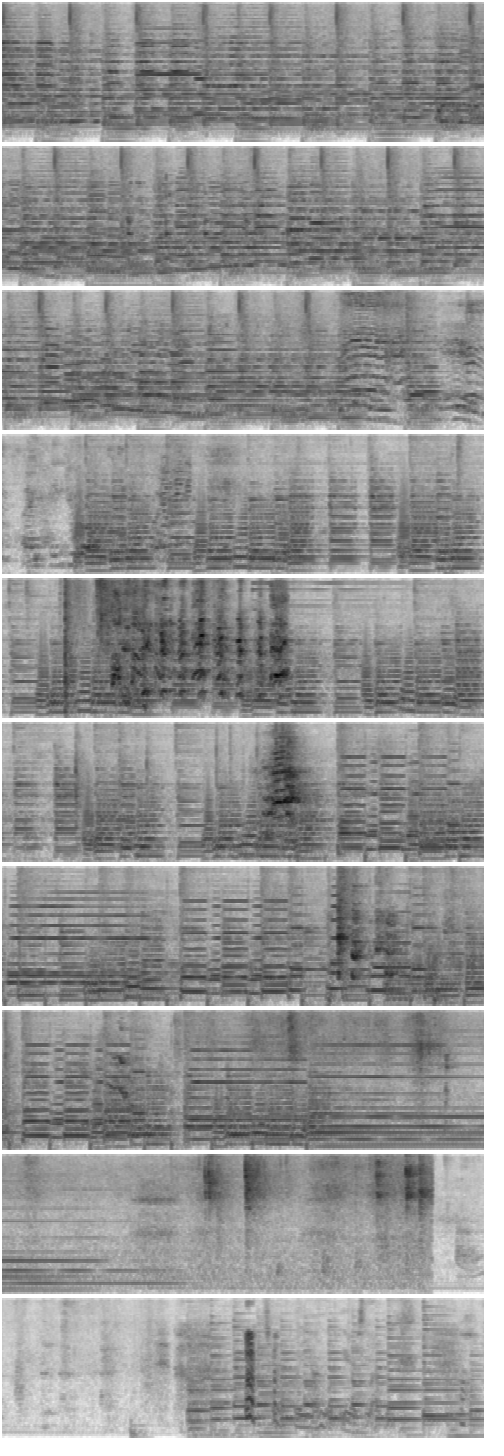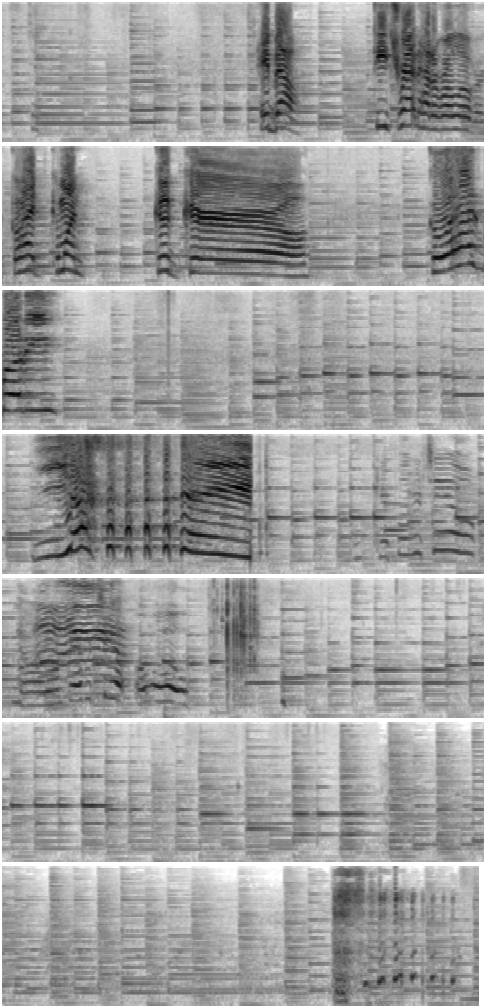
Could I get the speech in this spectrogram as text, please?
Hey, Belle. Teach Rat how to roll over. Go ahead. Come on. Good girl. Go ahead, buddy. Yay! Careful of your tail. No, I don't grab your tail. Oh, oh, oh.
